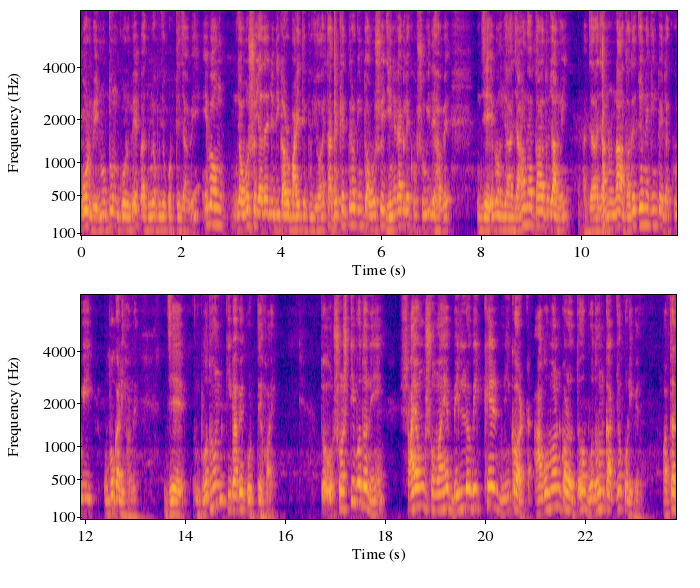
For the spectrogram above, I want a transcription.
করবে, নতুন করবে বা দুর্গা পুজো করতে যাবে এবং অবশ্যই যাদের যদি কারও বাড়িতে পুজো হয়, তাদের ক্ষেত্রেও কিন্তু অবশ্যই জেনে রাখলে খুব সুবিধে হবে যে, এবং যারা জানো না, তারা তো জানোই। আর যারা জানো না, তাদের জন্য কিন্তু এটা খুবই উপকারী হবে যে, বোধন কীভাবে করতে হয়। তো ষষ্ঠী বোধনে সায়ং সময়ে বিল্লবৃক্ষের নিকট আগমন করত বোধন কার্য করিবেন। অর্থাৎ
